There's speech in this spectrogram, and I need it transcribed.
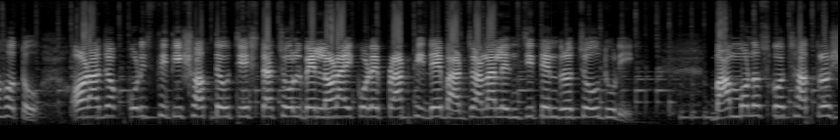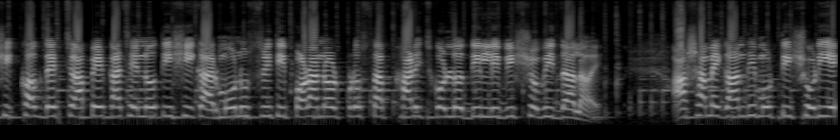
আহত। অরাজক পরিস্থিতি সত্ত্বেও চেষ্টা চলবে লড়াই করে প্রার্থী দেবার, জানালেন জিতেন্দ্র চৌধুরী। বামমনস্ক ছাত্র শিক্ষকদের চাপের কাছে নতি স্বীকার মনুস্মৃতি পড়ানোর প্রস্তাব খারিজ করল দিল্লি বিশ্ববিদ্যালয়। আসামে গান্ধী মূর্তি সরিয়ে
